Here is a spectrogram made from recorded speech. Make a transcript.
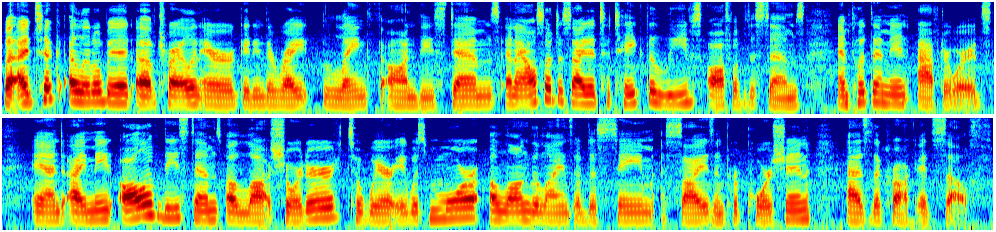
But i took a little bit of trial and error getting the right length on these stems and i also decided to take the leaves off of the stems and put them in afterwards and I made all of these stems a lot shorter to where it was more along the lines of the same size and proportion as the crock itself.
